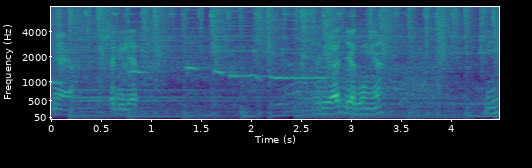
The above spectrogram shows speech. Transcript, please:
Ini ya, bisa dilihat. Bisa dilihat jagungnya. Ini.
